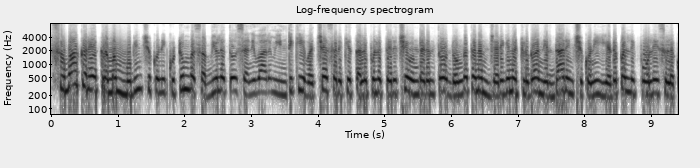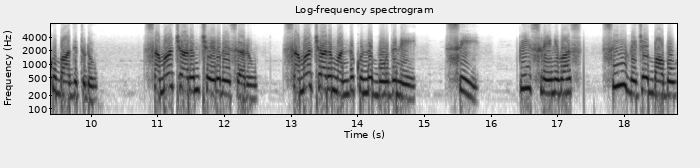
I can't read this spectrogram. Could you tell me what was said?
శుభాకార్యక్రమం ముగించుకుని కుటుంబ సభ్యులతో శనివారం ఇంటికి వచ్చేసరికి తలుపులు తెరిచి ఉండడంతో దొంగతనం జరిగినట్లుగా నిర్ధారించుకుని ఎడపల్లి పోలీసులకు బాధితుడు. సమాచారం చేరవేశారు. సమాచారం అందుకున్న బోధనే C. P. Srinivas C. Vijayababu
